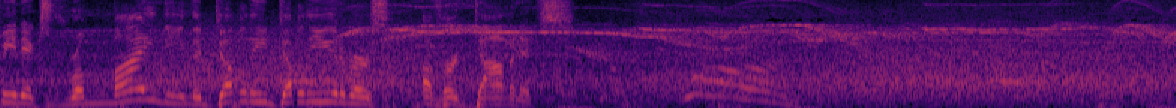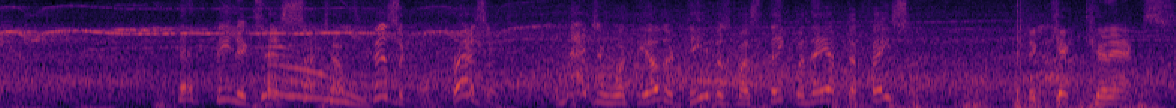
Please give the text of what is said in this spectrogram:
Phoenix reminding the WWE Universe of her dominance. Beth Phoenix has such a physical presence. Imagine what the other divas must think when they have to face her. The kick connects.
